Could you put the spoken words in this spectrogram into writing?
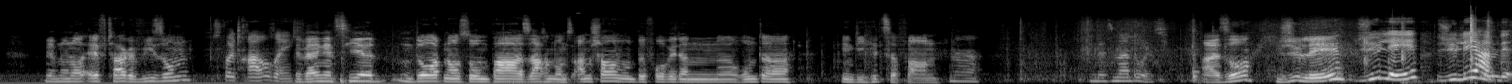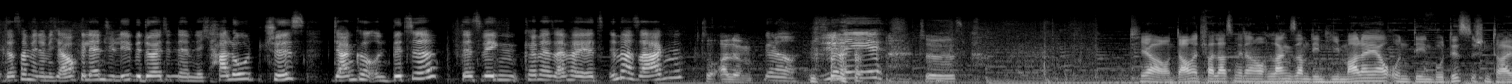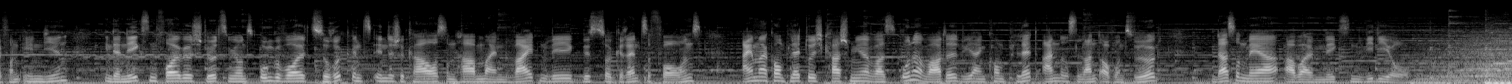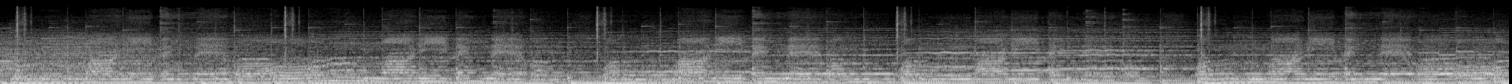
Wir haben nur noch elf Tage Visum. Ist voll traurig. Wir werden jetzt hier und dort noch so ein paar Sachen uns anschauen und bevor wir dann äh, runter in die Hitze fahren. Ja. Müssen wir durch. Also, Julet, Julet, Julet haben wir, das haben wir nämlich auch gelernt. Julet bedeutet nämlich Hallo, Tschüss, Danke und Bitte. Deswegen können wir es einfach jetzt immer sagen. zu allem. Genau. Julet. Tschüss. Ja, und damit verlassen wir dann auch langsam den Himalaya und den buddhistischen Teil von Indien. In der nächsten Folge stürzen wir uns ungewollt zurück ins indische Chaos und haben einen weiten Weg bis zur Grenze vor uns. Einmal komplett durch Kaschmir, was unerwartet wie ein komplett anderes Land auf uns wirkt. Das und mehr aber im nächsten Video. Mani Padme Hum, Mani Padme Hum, Om Mani Padme Hum, Om Mani Padme 많이 뵙네요.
